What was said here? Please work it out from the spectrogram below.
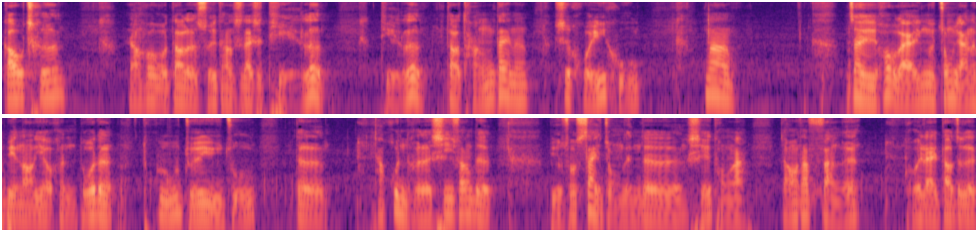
高车，然后到了隋唐时代是铁勒。铁勒到唐代呢是回鹘，那在后来，因为中亚那边呢也有很多的突厥语族的，它混合了西方的，比如说塞种人的血统啊，然后它反而回来到这个，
